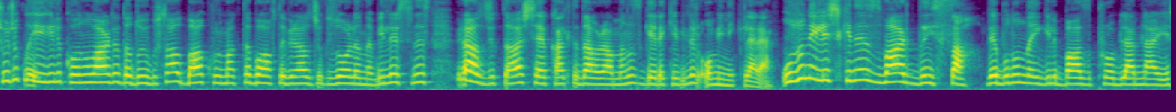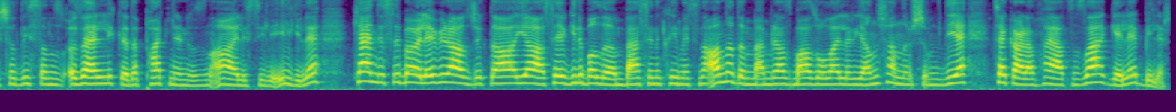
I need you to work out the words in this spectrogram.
Çocukla ilgili konularda da duygusal bağ kurmakta bu hafta birazcık zorlanabilirsiniz. Birazcık daha şefkatli davranmanız gerekebilir o miniklere. Uzun ilişkiniz vardıysa ve bununla ilgili bazı problemler yaşadıysanız özellikle de partnerinizin ailesiyle ilgili kendisi böyle birazcık daha ya sevgili balığım ben senin kıymetini anladım ben biraz bazı olayları yanlış anlamışım diye tekrardan hayatınıza gelebilir.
